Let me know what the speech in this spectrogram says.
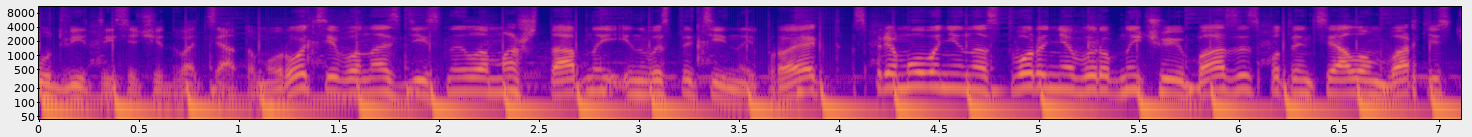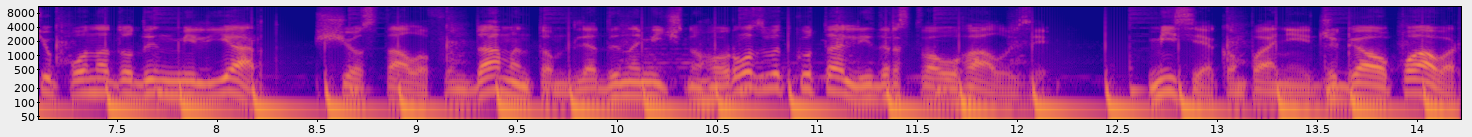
У 2020 році вона здійснила масштабний інвестиційний проект, спрямований на створення виробничої бази з потенціалом вартістю понад 1 мільярд, що стало фундаментом для динамічного розвитку та лідерства у галузі. Місія компанії Gigao Power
